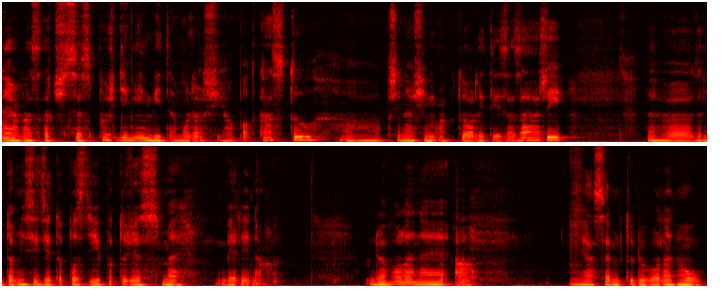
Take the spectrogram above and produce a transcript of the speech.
Já vás ač se spožděním vítám u dalšího podcastu. Eh, Přináším aktuality za září. Eh, Tento měsíc je to později, protože jsme byli na dovolené a já jsem tu dovolenou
